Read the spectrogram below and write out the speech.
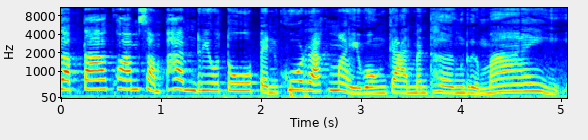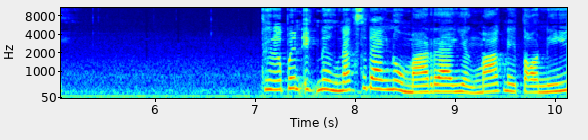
จับตาความสัมพันธ์ริวตูเป็นคู่รักใหม่วงการบันเทิงหรือไม่ ถือเป็นอีกหนึ่งนักแสดงหนุ่มมาแรงอย่างมากในตอนนี้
